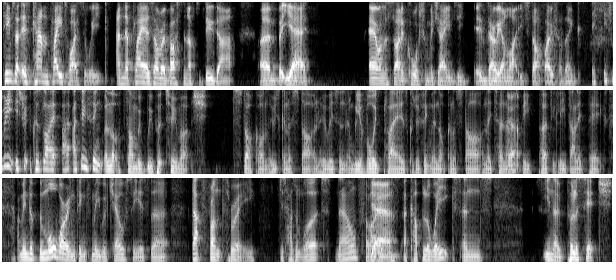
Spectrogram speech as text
teams like this can play twice a week, and the players are robust enough to do that. Um, but yeah, err on the side of caution with James. He, very unlikely to start both. I think. It's, it's really it's because like I, I do think a lot of the time we, we put too much stock on who's going to start and who isn't, and we avoid players because we think they're not going to start, and they turn out Yeah. to be perfectly valid picks. I mean, the, the more worrying thing for me with Chelsea is that that front three just hasn't worked now for like Yeah. a couple of weeks, and you know Pulisic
